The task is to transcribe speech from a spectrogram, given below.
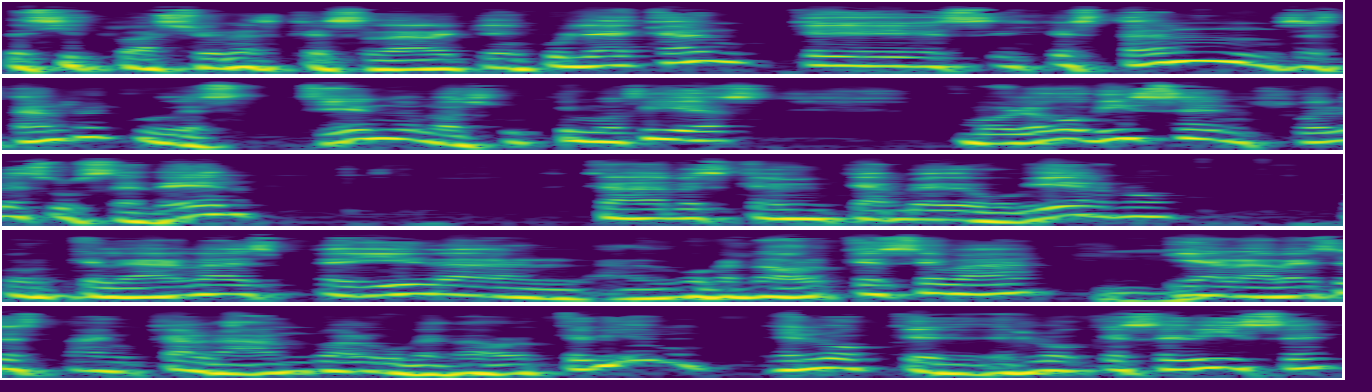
de situaciones que se dan aquí en Culiacán, que, se, que están, se están recrudeciendo en los últimos días. Como luego dicen, suele suceder cada vez que hay un cambio de gobierno, porque le dan la despedida al, al gobernador que se va uh -huh. y a la vez están calando al gobernador que viene. Es lo que, es lo que se dice.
